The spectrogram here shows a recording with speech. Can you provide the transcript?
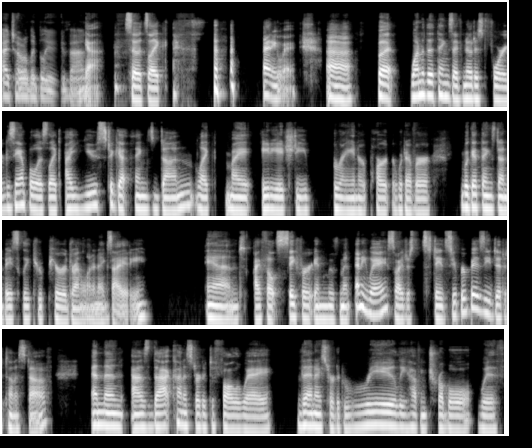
I totally believe that. Yeah. So it's like anyway, uh, but one of the things I've noticed, for example, is like I used to get things done, like my ADHD brain or part or whatever would get things done basically through pure adrenaline and anxiety. And I felt safer in movement anyway. So I just stayed super busy, did a ton of stuff. And then as that kind of started to fall away, then I started really having trouble with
